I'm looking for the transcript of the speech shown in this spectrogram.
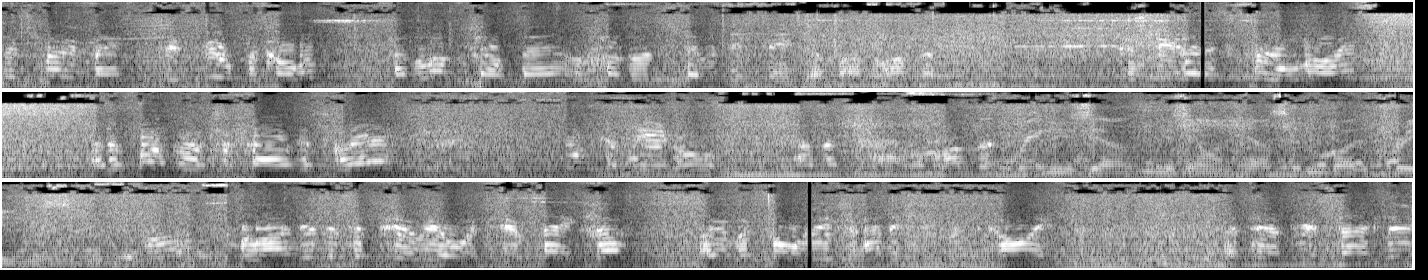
The stone masons who built the column had lumped up there 170 feet above London. You can see those four lines at the bottom of Trafalgar Square, Cathedral and the Tower of London. New Zealand, New Zealand house hidden by the trees. Blinded the superiority of nature over knowledge and human kind. A temporary statue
